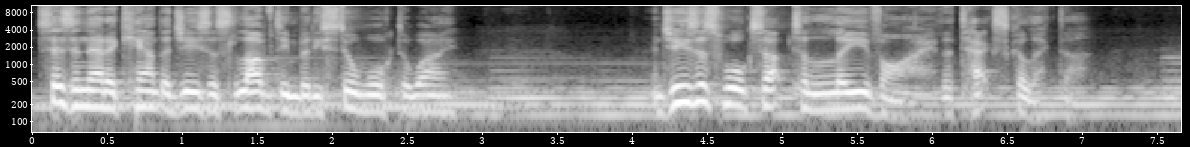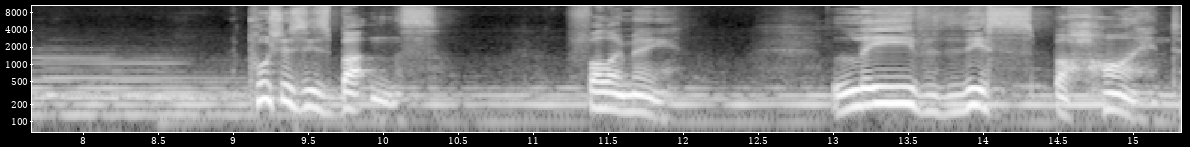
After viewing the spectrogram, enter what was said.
It says in that account that Jesus loved him, but he still walked away. And Jesus walks up to Levi, the tax collector, pushes his buttons. Follow me. Leave this behind.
